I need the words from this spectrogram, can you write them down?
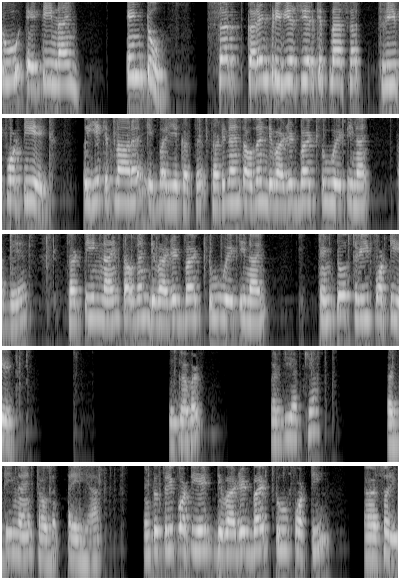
Two eighty nine in two sir current previous year कितना है सर थ्री फोर्टी एट तो ये कितना आ रहा है? एक बार ये करते हैं। Thirty nine thousand divided by two eighty nine अबे thirty nine thousand divided by two eighty nine into three forty eight गड़बड़ कर दिया क्या? थर्टी नाइन थाउज़ेंड अरे यार into three forty eight divided by two forty sorry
